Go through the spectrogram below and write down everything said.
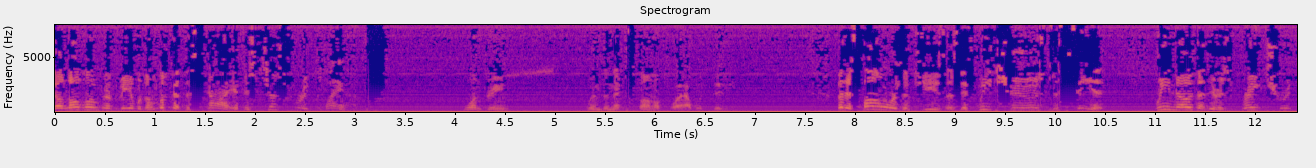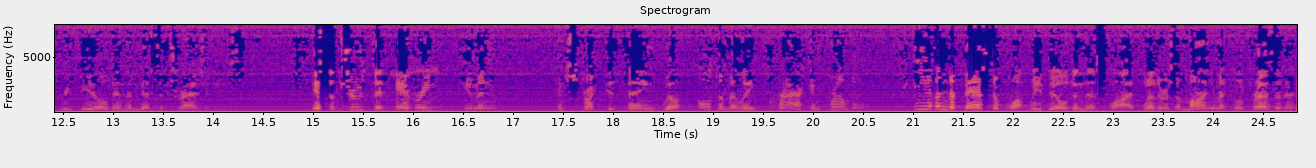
They'll no longer be able to look at the sky if it's just for a glance, wondering when the next funnel cloud would be. But as followers of Jesus, if we choose to see it, we know that there is great truth revealed in the midst of tragedies. It's the truth that every human constructed thing will ultimately crack and crumble. Even the best of what we build in this life, whether it's a monument to a president,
